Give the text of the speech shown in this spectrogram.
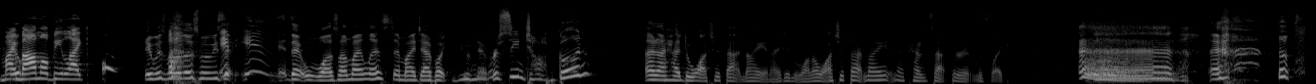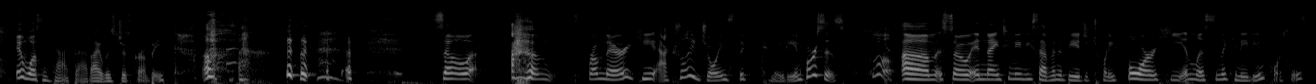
My It- mom will be like, "Oh, It was one of those movies that, it is." that was on my list, and my dad went, "You've never seen Top Gun?" And I had to watch it that night, and I didn't want to watch it that night, and I kind of sat through it and was like, "It wasn't that bad. I was just grumpy." so, um, from there, he actually joins the Canadian Forces. cool. Um, so in 1987, at the age of 24, he enlists in the Canadian Forces.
